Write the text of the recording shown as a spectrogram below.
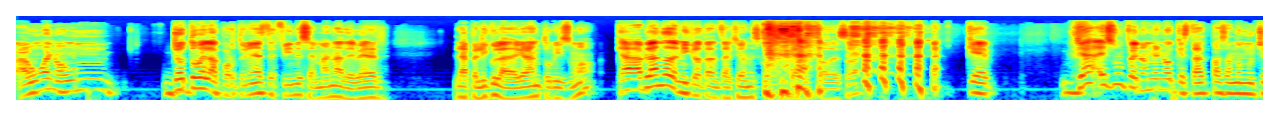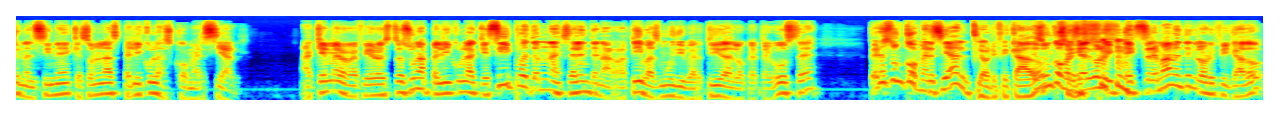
a un, bueno, un... Yo tuve la oportunidad este fin de semana de ver la película de Gran Turismo. Que hablando de microtransacciones, comerciales, todo eso. Que ya es un fenómeno que está pasando mucho en el cine, que son las películas comercial. ¿A qué me refiero? Esto es una película que sí puede tener una excelente narrativa, es muy divertida, lo que te guste, pero es un comercial. Glorificado. Es un comercial sí. extremadamente glorificado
